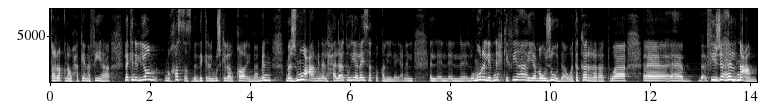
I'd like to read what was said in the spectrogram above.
طرقنا وحكينا فيها. لكن اليوم نخصص بالذكر المشكلة القائمة من مجموعة من الحالات وهي ليست بقليلة. يعني ال ال ال ال الأمور اللي بنحكي فيها هي موجودة وتكررت وفي آه، آه، جهل نعم.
